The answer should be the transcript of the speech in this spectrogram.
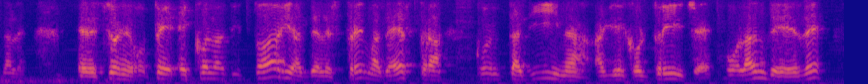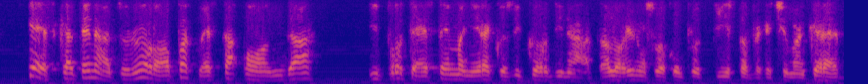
dalle elezioni europee e con la vittoria dell'estrema destra contadina, agricoltrice olandese, che è scatenato in Europa questa onda di protesta in maniera così coordinata. Allora io non sono complottista perché ci mancherebbe.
